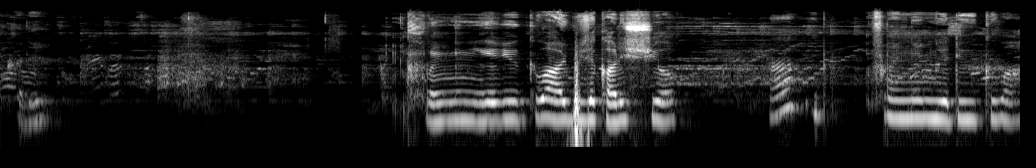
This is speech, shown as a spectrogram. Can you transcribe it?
Hadi. Fırının yedi yükü var bize karışıyor. Ha? Fırının yedi yükü var.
